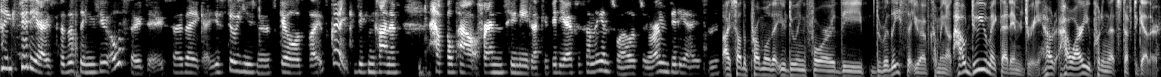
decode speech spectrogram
make videos for the things you also do. So there you go. You're still using the skills, but it's great because you can kind of help out friends who need like a video for something as well as your own videos. And... I saw the promo that you're doing for the the release that you have coming out. How do you make that imagery? How how are you putting that stuff together?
